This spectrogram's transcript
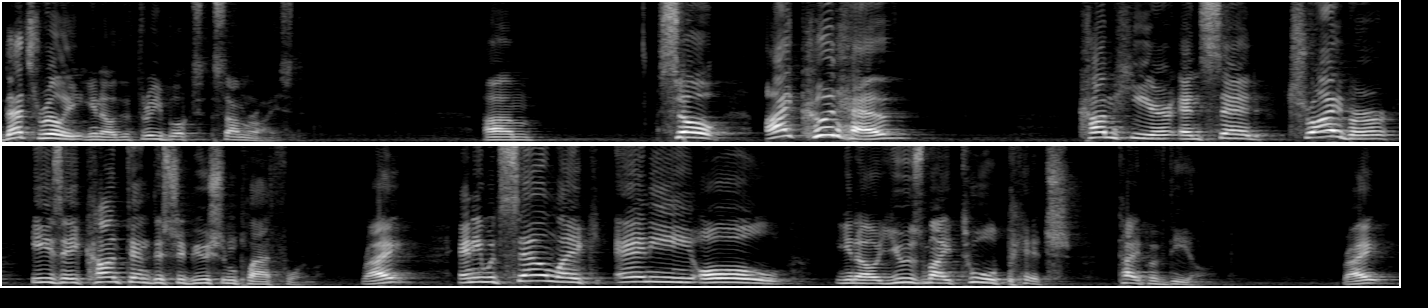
That's really, you know, the three books summarized. Um, so I could have come here and said, Triberr is a content distribution platform, right? And it would sound like any old, you know, use my tool pitch type of deal, right?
